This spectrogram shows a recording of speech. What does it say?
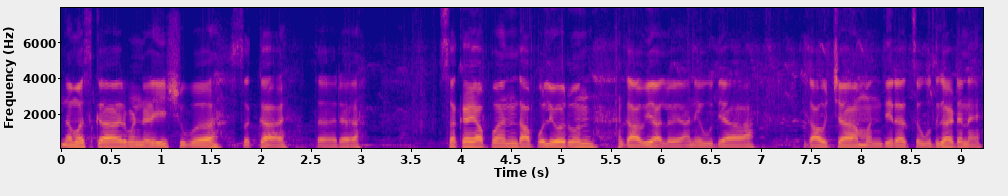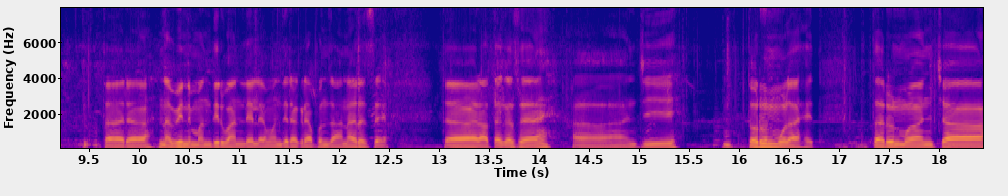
नमस्कार मंडळी शुभ सकाळ. तर सकाळी आपण दापोलीवरून गावी आलो आहे आणि उद्या गावच्या मंदिराचं उद्घाटन आहे. तर नवीन मंदिर बांधलेलं आहे. मंदिराकडे आपण जाणारच आहे. तर आता कसं आहे जी तरुण मुलं आहेत तरुण मुलांच्या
